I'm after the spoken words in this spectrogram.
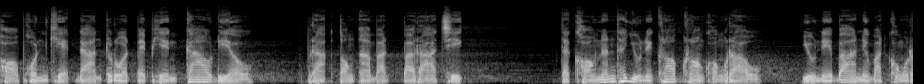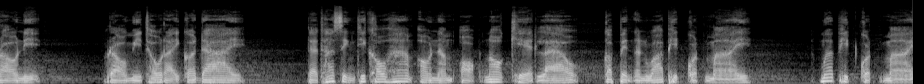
พอพ้นเขตด่านตรวจไปเพียงก้าวเดียว พระต้องอาบัติปาราชิก แต่ของนั้นถ้าอยู่ในครอบครองของเรา อยู่ในบ้านในวัดของเรานี่ เรามีเท่าไหร่ก็ได้ แต่ถ้าสิ่งที่เขาห้ามเอานำออกนอกเขตแล้ว ก็เป็นอันว่าผิดกฎหมาย เมื่อผิดกฎหมาย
